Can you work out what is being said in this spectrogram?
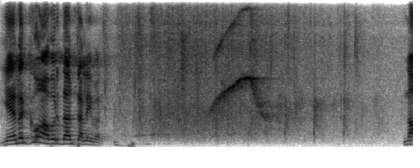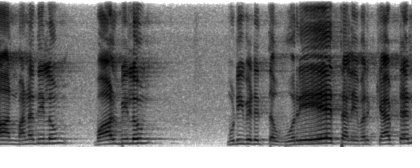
எனக்கும் அவர்தான் தலைவர். நான் மனதிலும் வாழ்விலும் முடிவெடுத்த ஒரே தலைவர் கேப்டன்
